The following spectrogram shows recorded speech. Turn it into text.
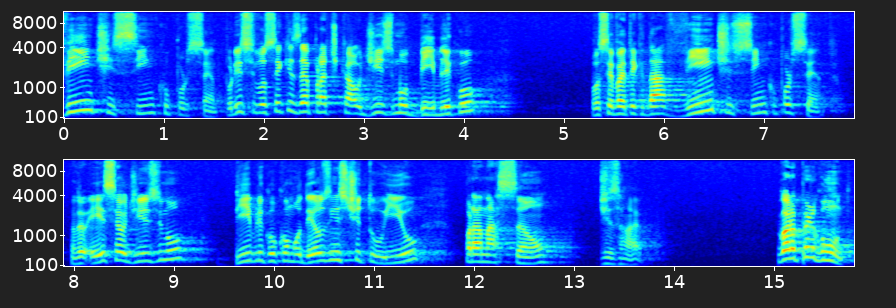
25%. Por isso, se você quiser praticar o dízimo bíblico, você vai ter que dar 25%. Entendeu? Esse é o dízimo bíblico como Deus instituiu para a nação de Israel. Agora pergunto:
